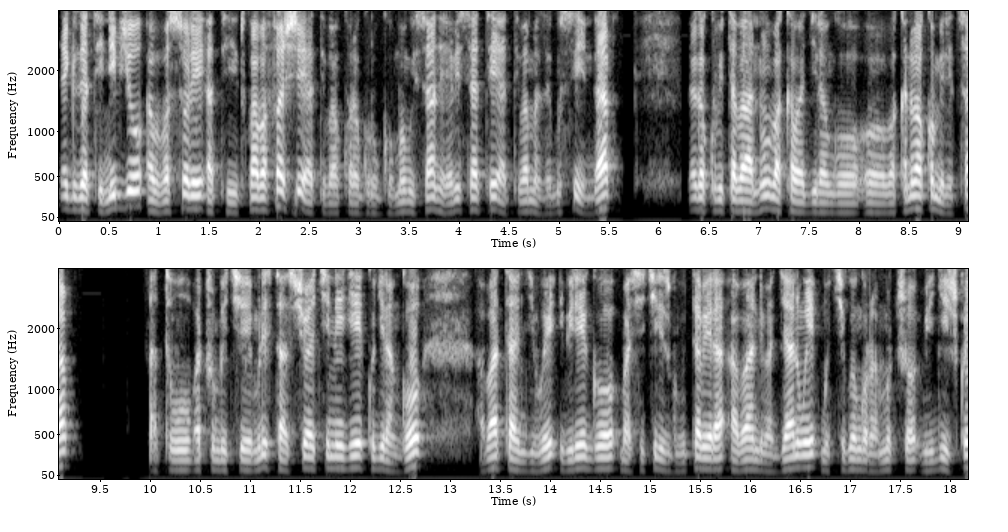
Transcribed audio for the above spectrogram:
Yagize ati ni byo abo basore ati twabafashe ati bakoraga urugomo mu isantere ya Bisate ati bamaze gusinda. Bagakubita abantu bakabagira ngo bakanabakomeretsa. Atu bacumbikiye muri sitasiyo ya Kinigi kugira ngo abatangiwe ibirego bashyikirizwe ubutabera abandi bajyanwe mu kigo ngororamuco bigishwe.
